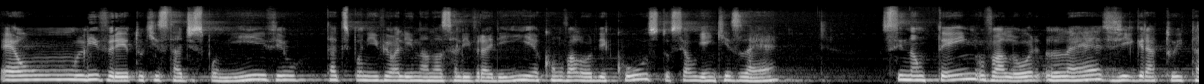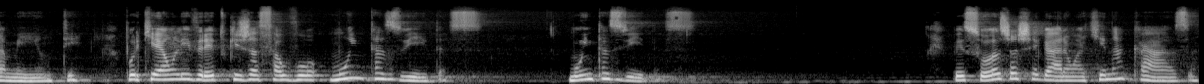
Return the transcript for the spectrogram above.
É um livreto que está disponível, está disponível ali na nossa livraria com valor de custo, se alguém quiser. Se não tem o valor, leve gratuitamente, porque é um livreto que já salvou muitas vidas. Muitas vidas. Pessoas já chegaram aqui na casa,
